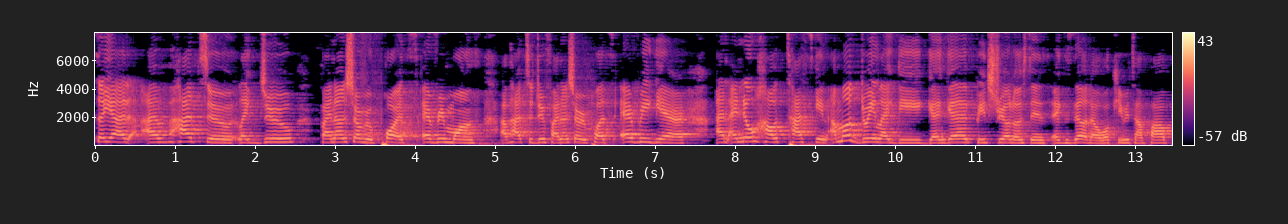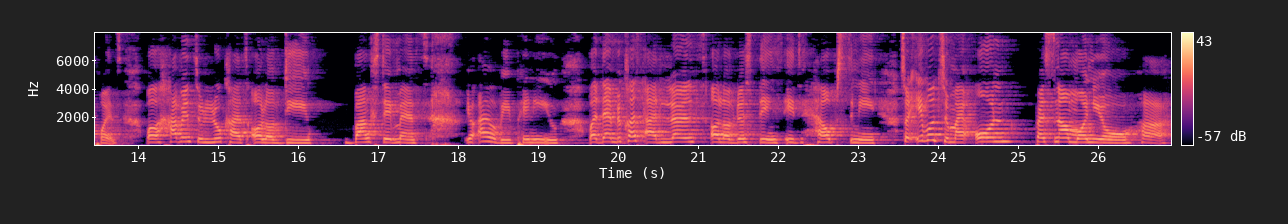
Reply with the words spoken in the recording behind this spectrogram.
so yeah, I've had to like do financial reports every month. I've had to do financial reports every year. And I know how tasking, I'm not doing like the Gangan, Peachtree, all those things, Excel that working with and PowerPoint, but having to look at all of the bank statements, your eye will be paining you. But then because I learned all of those things, it helps me. So even to my own personal money, oh, huh,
